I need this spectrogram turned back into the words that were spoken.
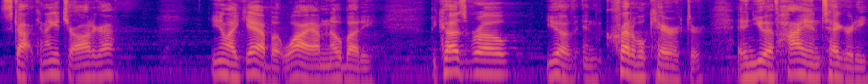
Scott, Scott can I get your autograph? You're like, yeah, but why? I'm nobody. Because, bro, you have incredible character and you have high integrity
